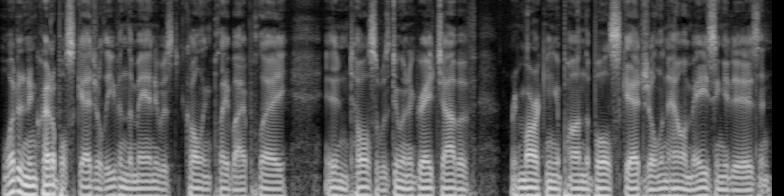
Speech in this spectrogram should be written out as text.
what an incredible schedule. Even the man who was calling play by play in Tulsa was doing a great job of remarking upon the Bulls' schedule and how amazing it is. And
